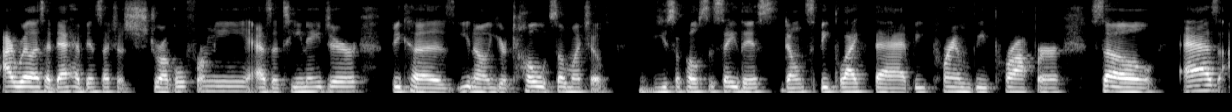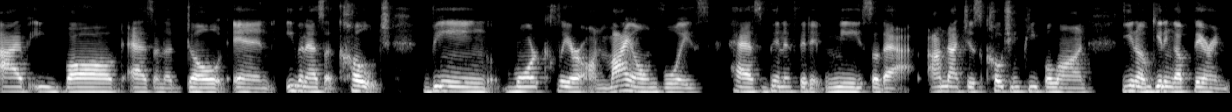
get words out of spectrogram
I realized that that had been such a struggle for me as a teenager because, you know, you're told so much of you're supposed to say this, don't speak like that, be prim, be proper. So as I've evolved as an adult and even as a coach, being more clear on my own voice has benefited me so that I'm not just coaching people on, you know, getting up there and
